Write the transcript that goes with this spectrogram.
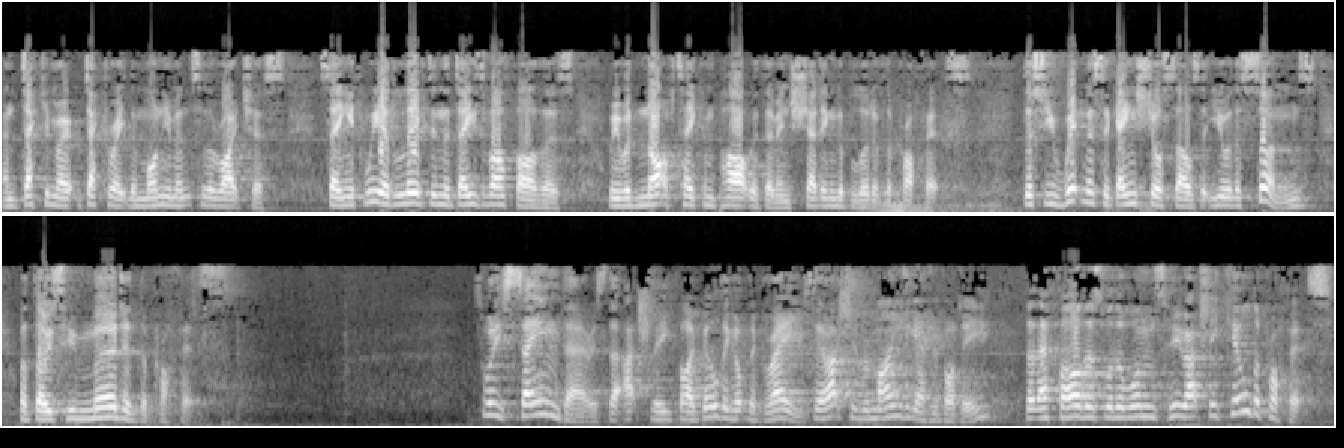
and decorate the monuments of the righteous, saying, If we had lived in the days of our fathers, we would not have taken part with them in shedding the blood of the prophets. Thus you witness against yourselves that you are the sons of those who murdered the prophets. So what he's saying there is that actually by building up the graves, they're actually reminding everybody that their fathers were the ones who actually killed the prophets.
